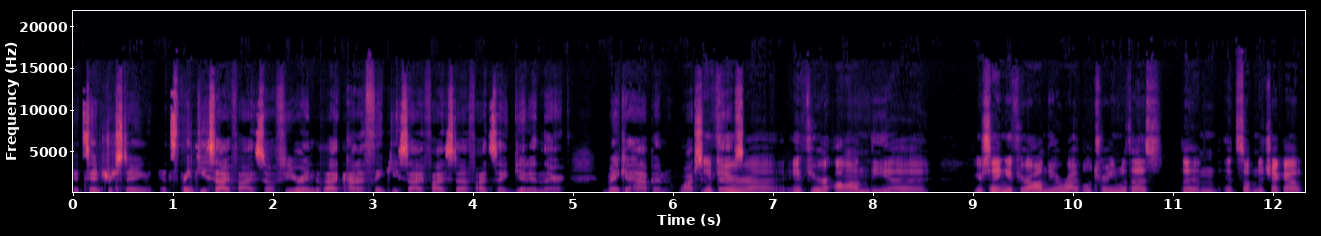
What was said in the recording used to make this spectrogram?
it's interesting. It's thinky sci-fi. So if you're into that kind of thinky sci-fi stuff, I'd say get in there, make it happen. Watch some if devs. you're uh, if you're on the uh, you're saying if you're on the arrival train with us, then it's something to check out.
